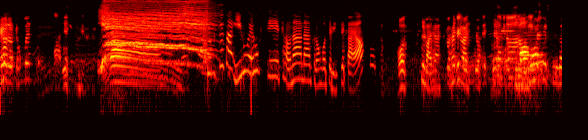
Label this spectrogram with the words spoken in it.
제가 저렇게 홍보했어요. 아, 예. 그럼 수상 이후에 혹시 변화나 그런 것들이 있을까요? 더 수술 많이 하시고 화이팅 하십시오. 네, 감사합니다. 너무 하시겠습니다.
